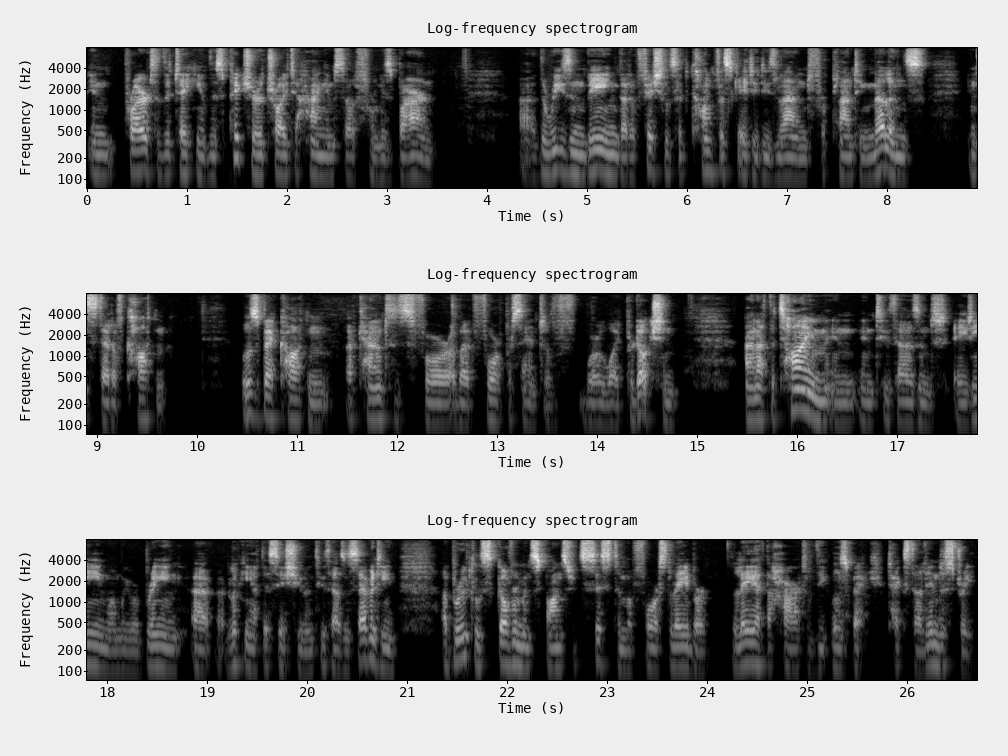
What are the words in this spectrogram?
in prior to the taking of this picture, tried to hang himself from his barn. Uh, the reason being that officials had confiscated his land for planting melons instead of cotton. Uzbek cotton accounts for about 4% of worldwide production, and at the time in, in 2018, when we were bringing, uh, looking at this issue in 2017, a brutal government sponsored system of forced labor lay at the heart of the Uzbek textile industry,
